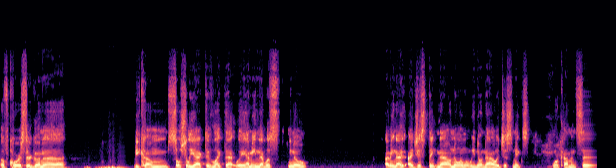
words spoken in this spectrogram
of course, they're to become socially active like that way. I mean, that was, you know, I mean, I, I just think now, knowing what we know now, it just makes more common sense.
